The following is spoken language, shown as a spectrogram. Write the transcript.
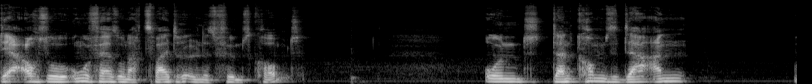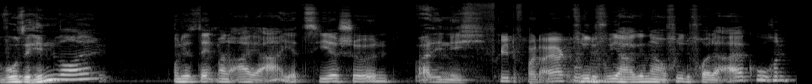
der auch so ungefähr so nach zwei Dritteln des Films kommt. Und dann kommen sie da an, wo sie hinwollen. Und jetzt denkt man, ah ja, jetzt hier schön, weiß ich nicht, Friede, Freude, Eierkuchen. Friede, ja genau, Friede, Freude, Eierkuchen.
